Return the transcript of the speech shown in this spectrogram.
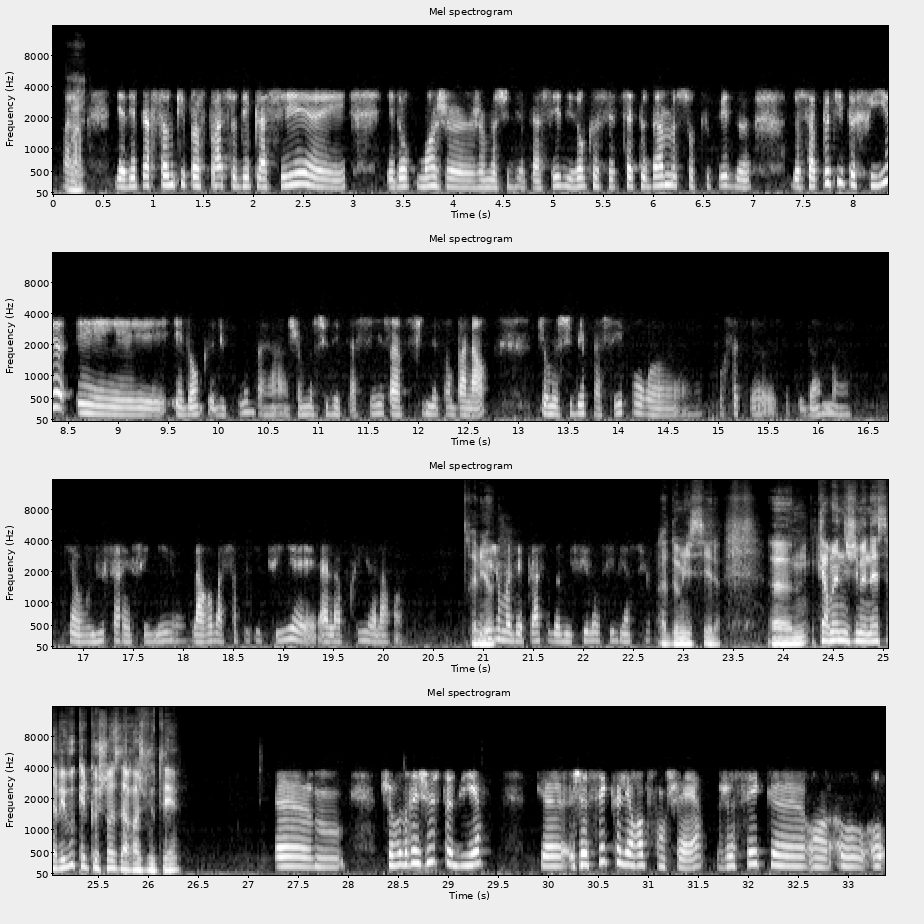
Voilà. Ouais. Il y a des personnes qui peuvent pas se déplacer et, et donc moi je, je me suis déplacée. Disons que cette, cette dame s'occupait de, de sa petite fille et, et donc du coup ben, je me suis déplacée. Sa fille n'étant pas là, je me suis déplacée pour euh, pour cette, cette dame qui a voulu faire essayer la robe à sa petite fille et elle a pris la robe. Très bien. Et je me déplace à domicile aussi bien sûr. À domicile. Euh, Carmen Jiménez, avez-vous quelque chose à rajouter? Euh, je voudrais juste dire que je sais que les robes sont chères. Je sais que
